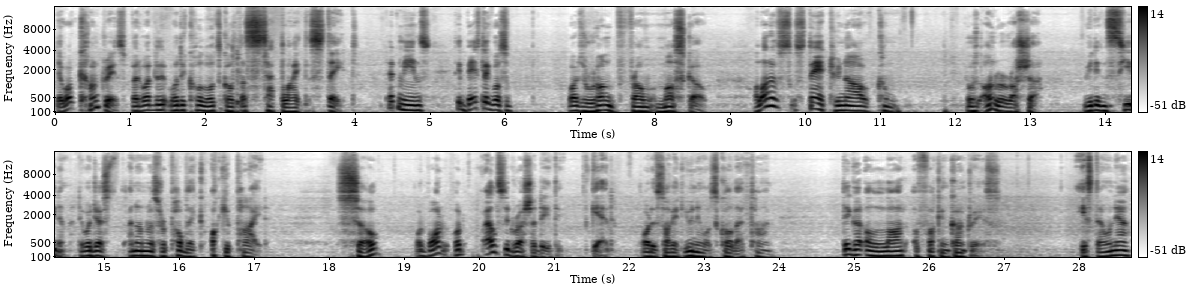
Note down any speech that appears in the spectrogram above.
there were countries, but what they, what they call what's called a satellite state. That means they basically was was run from Moscow. A lot of states who now come was under Russia we didn't see them. They were just anonymous republic occupied. So, what, what, what else did Russia did get? Or the Soviet Union was called at that time. They got a lot of fucking countries. Estonia,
